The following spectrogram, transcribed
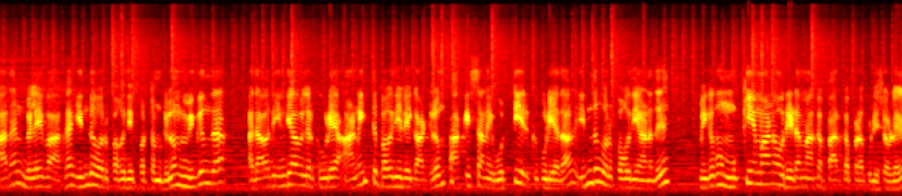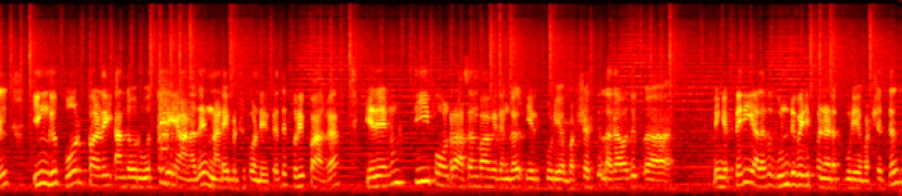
அதன் விளைவாக இந்த ஒரு பகுதியை பொறுத்த மட்டிலும் மிகுந்த அதாவது இந்தியாவில் இருக்கக்கூடிய அனைத்து பகுதிகளை காட்டிலும் பாகிஸ்தானை ஒட்டி இருக்கக்கூடியதால் இந்த ஒரு பகுதியானது மிகவும் முக்கியமான ஒரு இடமாக பார்க்கப்படக்கூடிய சூழலில் இங்கு போர்ப்படை அந்த ஒரு ஒத்திகையானது நடைபெற்றுக் கொண்டிருக்கிறது. குறிப்பாக ஏதேனும் தீ போன்ற அசம்பாவிதங்கள் இருக்கக்கூடிய பட்சத்தில் அதாவது அஹ், மிக பெரிய அளவு குண்டு வெடிப்பு நடக்கக்கூடிய பட்சத்தில்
